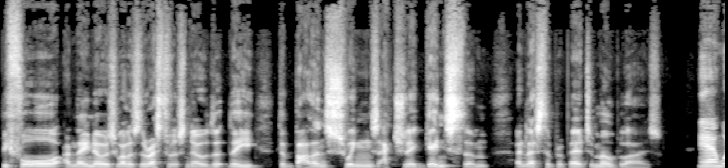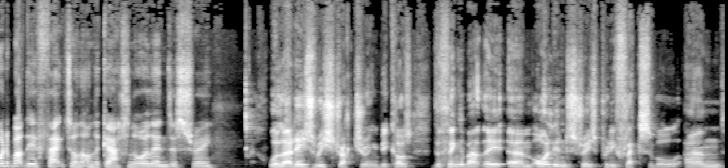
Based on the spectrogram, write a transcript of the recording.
before, and they know as well as the rest of us know, that the, the balance swings actually against them unless they're prepared to mobilize. Yeah, and what about the effect on, on the gas and oil industry? Well, that is restructuring because the thing about the um, oil industry is pretty flexible, and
